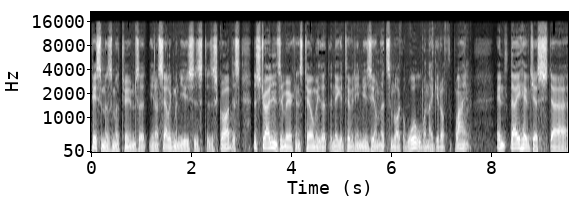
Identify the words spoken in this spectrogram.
pessimism are terms that, you know, Seligman uses to describe this. Australians and Americans tell me that the negativity in New Zealand hits them like a wall when they get off the plane. And they have just uh,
